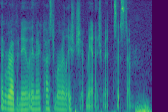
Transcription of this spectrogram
and revenue in their customer relationship management system.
